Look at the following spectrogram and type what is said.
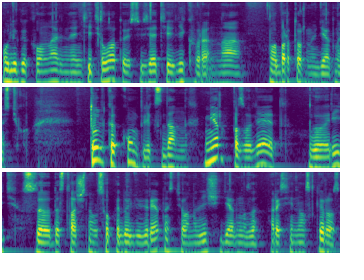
олигоклональные антитела, то есть взятие ликвора на лабораторную диагностику. Только комплекс данных мер позволяет говорить с достаточно высокой долей вероятности о наличии диагноза рассеянного склероза.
